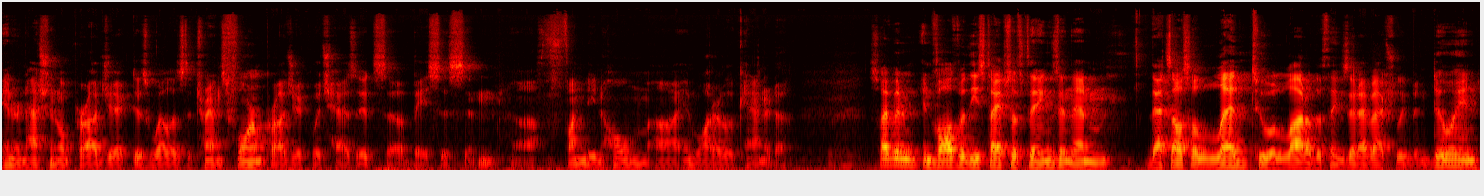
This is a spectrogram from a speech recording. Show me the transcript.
international project as well as the Transform project, which has its uh, basis in uh, funding home uh, in Waterloo, Canada. Mm-hmm. So I've been involved with these types of things, and then that's also led to a lot of the things that I've actually been doing,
